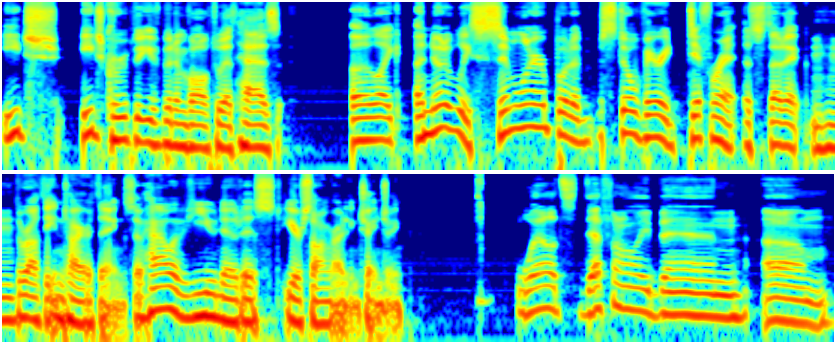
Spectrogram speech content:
each each group that you've been involved with has a, like a notably similar but a still very different esthetic throughout the entire thing. So how have you noticed your songwriting changing? Well, it's definitely been. Um,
